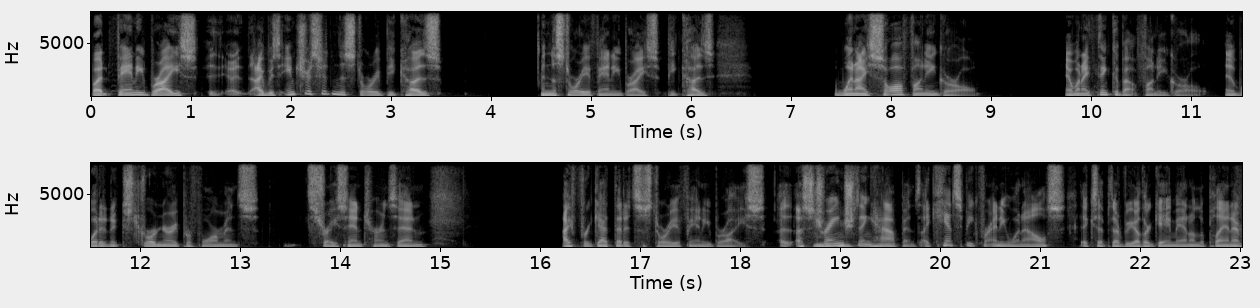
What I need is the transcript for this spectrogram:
but Fanny Brice, I was interested in the story because in the story of Fanny Brice because when I saw Funny Girl, and when I think about Funny Girl and what an extraordinary performance Streisand turns in. I forget that it's a story of Fanny Brice. A, a strange mm-hmm. thing happens. I can't speak for anyone else except every other gay man on the planet.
